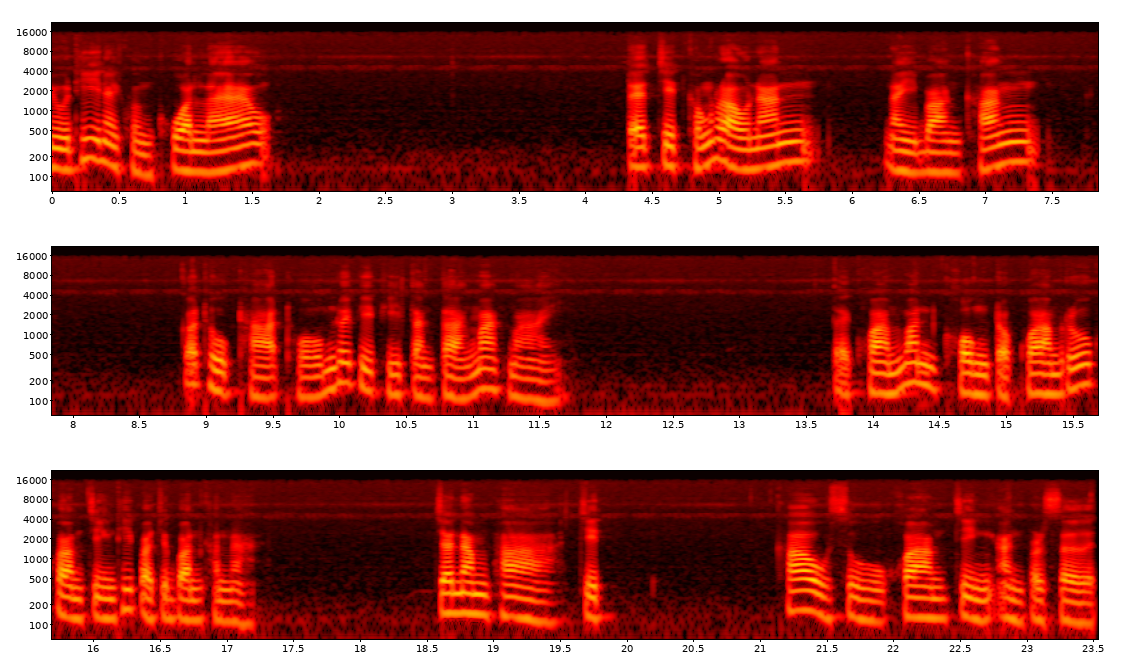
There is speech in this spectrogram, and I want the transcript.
อยู่ที่ในขมควรแล้ว แต่จิตของเรานั้นในบางครั้ง ก็ถูกถาโถมด้วยพีพีต่างๆ มากมาย แต่ความมั่นคงต่อความรู้ความจริงที่ปัจจุบันขณะ จะนำพาจิต เข้าสู่ความจริงอันประเสริฐ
